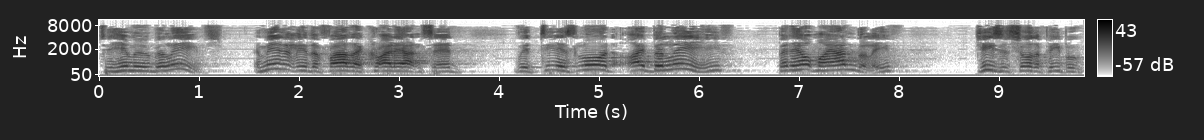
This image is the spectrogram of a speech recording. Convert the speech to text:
to him who believes. Immediately the father cried out and said with tears, Lord, I believe, but help my unbelief. Jesus saw the people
